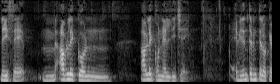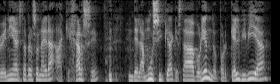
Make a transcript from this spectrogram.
le dice, "Mm, hable con, hable con el DJ. Evidentemente lo que venía esta persona era a quejarse de la música que estaba poniendo, porque él vivía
